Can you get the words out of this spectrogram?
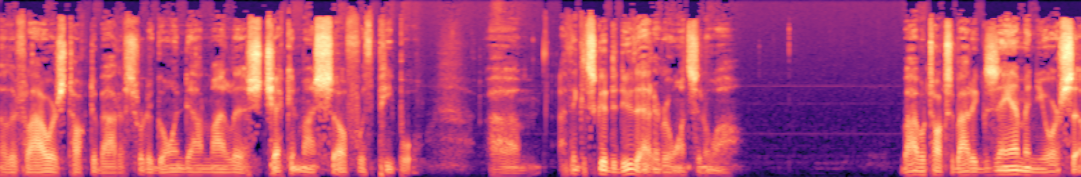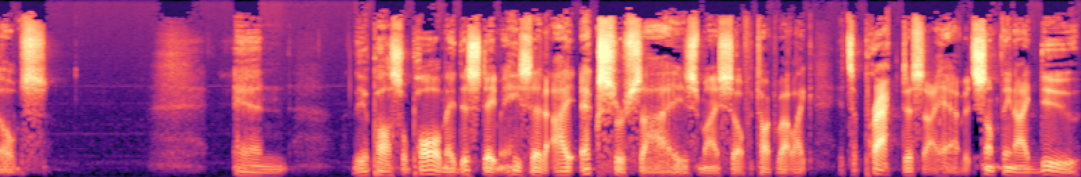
Elder Flowers talked about, of sort of going down my list, checking myself with people. Um, I think it's good to do that every once in a while. The Bible talks about examine yourselves. And the Apostle Paul made this statement. He said, I exercise myself. I talked about like it's a practice I have, it's something I do.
